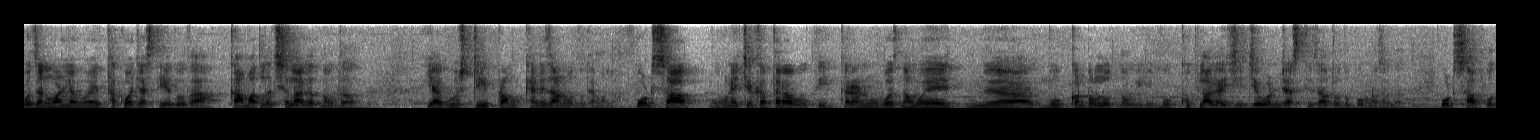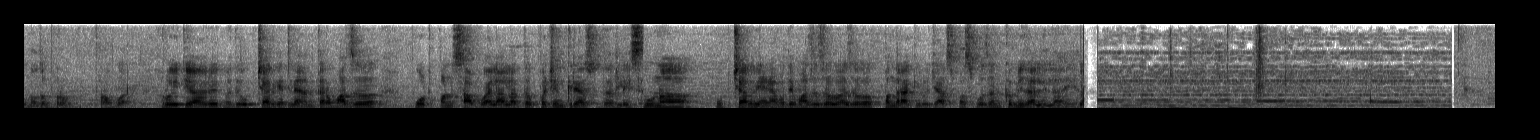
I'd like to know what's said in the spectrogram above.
वजन वाढल्यामुळे थकवा जास्त येत होता कामात लक्ष लागत नव्हतं. या गोष्टी प्रामुख्याने जाणवत होत्या मला. पोट साफ होण्याची तक्रार होती कारण वजनामुळे भूक कंट्रोल होत नव्हती भूक खूप लागायची जेवण जास्ती जात होतं पूर्ण सगळं. पोट साफ होत नव्हतं प्रॉ प्रॉपर रोहिती आयुर्वेदमध्ये उपचार घेतल्यानंतर माझं पोट पण साफ व्हायला आलं तर पचनक्रिया सुधारली. पूर्ण उपचार घेण्यामध्ये माझं जवळजवळ पंधरा किलोच्या आसपास वजन कमी झालेलं आहे.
